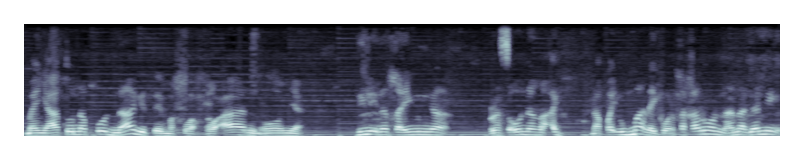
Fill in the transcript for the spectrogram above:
may ato na pod na gitay makuhaan o nya. Dili na tayo nga rasa una nga ay napayugma na kwarta karon ana gani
